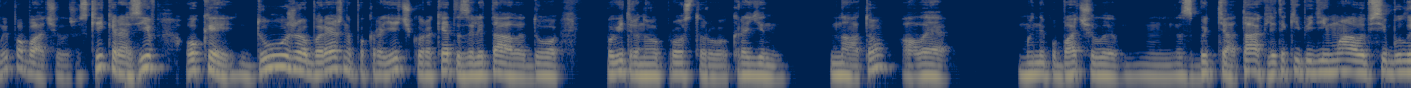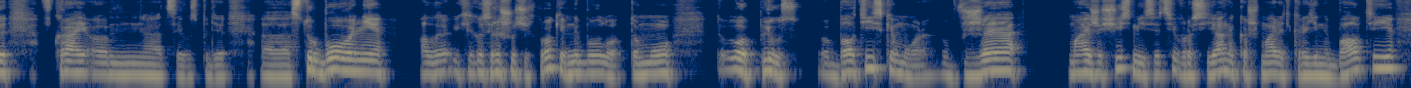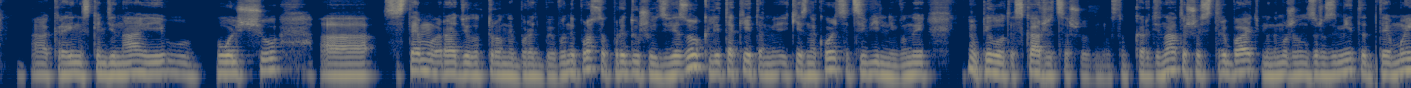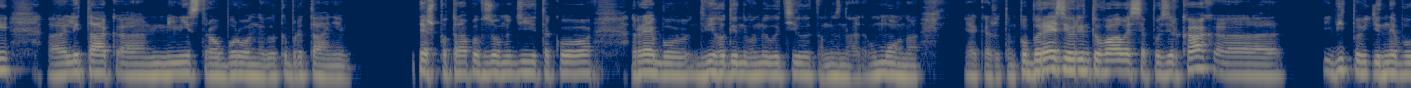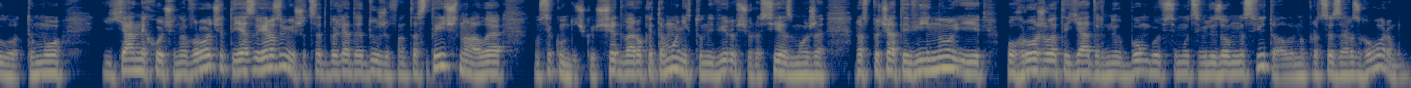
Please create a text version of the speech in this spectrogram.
Ми побачили, що скільки разів, окей, дуже обережно по краєчку ракети залітали до повітряного простору країн НАТО, але ми не побачили збиття. Так, літаки підіймали, всі були вкрай цей, господі, е, стурбовані але якихось рішучих кроків не було. Тому о, плюс Балтійське море вже майже 6 місяців росіяни кошмарять країни Балтії, країни Скандинавії, Польщу, систему радіоелектронної боротьби. Вони просто придушують зв'язок. Літаки, там, які знаходяться цивільні, вони ну, пілоти скаржаться, що у там координати щось стрибають. Ми не можемо зрозуміти, де ми. Літак міністра оборони Великобританії. Теж потрапив в зону дії такого ребу. Дві години вони летіли, там не знаю, умовно, я кажу, там по березі орієнтувалися, по зірках, а, і відповіді не було. Тому я не хочу наврочити. Я, я розумію, що це виглядає дуже фантастично, але ну секундочку, ще два роки тому ніхто не вірив, що Росія зможе розпочати війну і погрожувати ядерною бомбою всьому цивілізованому світу. Але ми про це зараз говоримо.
